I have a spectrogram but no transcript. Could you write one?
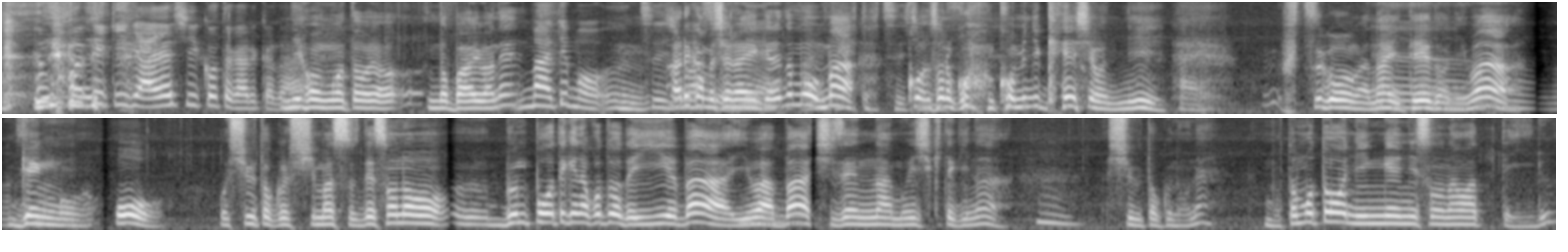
文法的に怪しいことがあるから。日本語との場合はね。まあでも、うんね、あるかもしれないけれどもまあそのコミュニケーションに不都合がない程度には言語を習得します。でその文法的なことで言えばいわば自然な無意識的な習得のねもともと人間に備わっている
